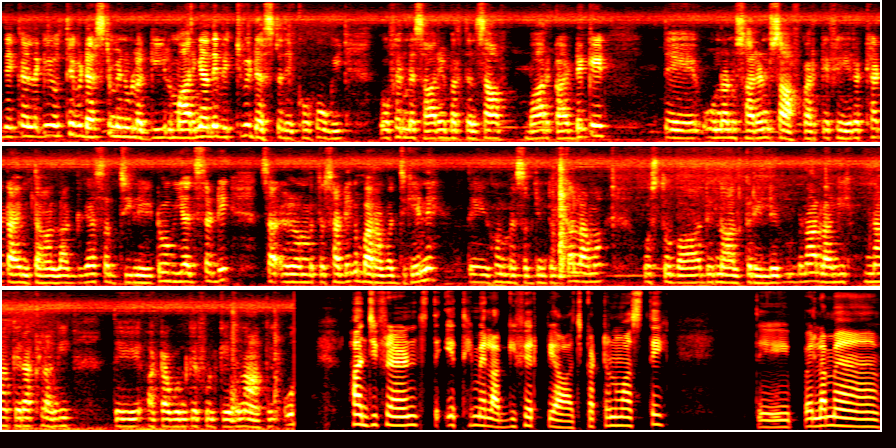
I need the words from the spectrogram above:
ਦੇਖਣ ਲੱਗੀ, ਉੱਥੇ ਵੀ ਡਸਟ ਮੈਨੂੰ ਲੱਗੀ, ਅਲਮਾਰੀਆਂ ਦੇ ਵਿੱਚ ਵੀ ਡਸਟ ਦੇਖੋ ਹੋ ਗਈ। ਉਹ ਫਿਰ ਮੈਂ ਸਾਰੇ ਬਰਤਨ ਸਾਫ਼ ਬਾਹਰ ਕੱਢ ਕੇ ਤੇ ਉਹਨਾਂ ਨੂੰ ਸਾਰਿਆਂ ਨੂੰ ਸਾਫ਼ ਕਰਕੇ ਫੇਰ ਰੱਖਿਆ। ਟਾਈਮ ਤਾਂ ਲੱਗ ਗਿਆ, ਸਬਜ਼ੀ ਲੇਟ ਹੋ ਗਈ ਅੱਜ ਸਾਡੀ। ਸਾ- ਮਤਲਬ ਸਾਢੇ ਕੁ 12 ਵੱਜ ਗਏ ਨੇ ਤੇ ਹੁਣ ਮੈਂ ਸਬਜ਼ੀ ਨੂੰ ਤੜਕਾ ਲਾਵਾਂ। ਉਸ ਤੋਂ ਬਾਅਦ ਨਾਲ ਕਰੇਲੇ ਬਣਾ ਲਾਂਗੀ, ਬਣਾ ਕੇ ਰੱਖ ਲਾਂਗੀ ਤੇ ਆਟਾ ਗੁੰਨ ਕੇ ਫੁਲਕੇ ਬਣਾ ਕੇ ਉਹ- ਹਾਂਜੀ ਫਰੈਂਡਸ ਤੇ ਇੱਥੇ ਮੈਂ ਲੱਗ ਗਈ ਫਿਰ ਪਿਆਜ਼ ਕੱਟਣ ਵਾਸਤੇ। ਤੇ ਪਹਿਲਾਂ ਮੈਂ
